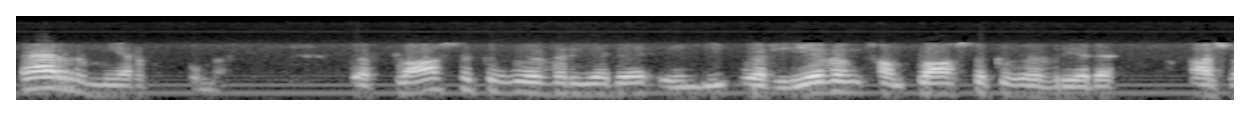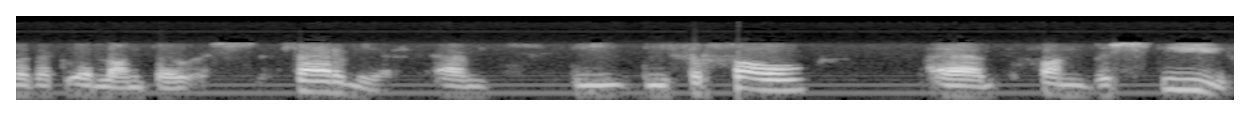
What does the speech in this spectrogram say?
ver meer bekommerd oor plaaslike owerhede en die oorlewing van plaaslike owerhede as wat ek oor landbou is. Ver meer. Ehm um, die die verval ehm uh, van bestuur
